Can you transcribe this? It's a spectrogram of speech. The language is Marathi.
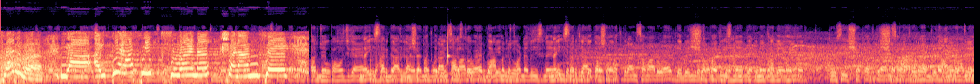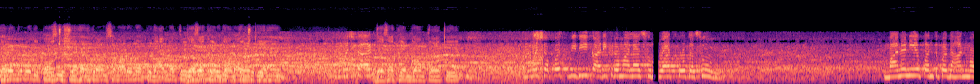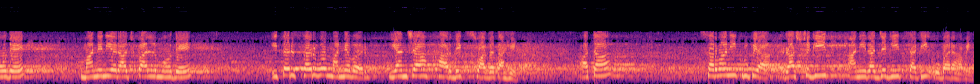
सर्व या ऐतिहासिक सुवर्ण क्षणांचे जो पहुँच गए नई सरकार का शपथ ग्रहण समारोह है देवेंद्र फडणवीस नई सरकार का शपथ ग्रहण समारोह है देवेंद्र फडणवीस नए मुख्यमंत्री हैं। तो उसी शपथ ग्रहण समारोह में प्रधानमंत्री नरेंद्र मोदी पहुँच चुके हैं ग्रहण समारोह में प्रधानमंत्री जैसा कि हम पहुँच चुके हैं। नमस्कार। जैसा कि हम जानते हैं कि शपथविधी कार्यक्रमाला सुरुवात होत असून माननीय पंतप्रधान महोदय माननीय राज्यपाल महोदय इतर सर्व मान्यवर यांच्या हार्दिक स्वागत आहे. आता सर्वांनी कृपया राष्ट्रगीत आणि राज्यगीतसाठी उभा राहावे.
